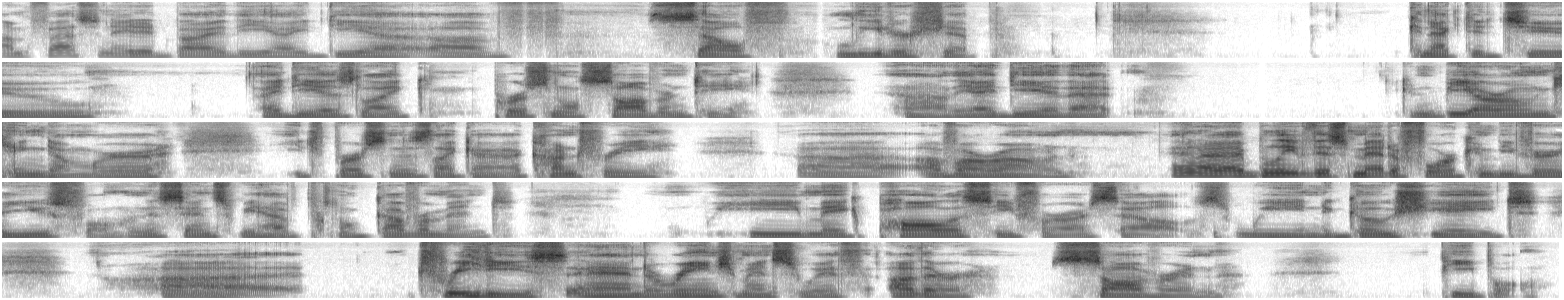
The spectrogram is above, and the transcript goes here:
I'm fascinated by the idea of self leadership connected to ideas like personal sovereignty, uh, the idea that can be our own kingdom where each person is like a, country uh, of our own. And I, I believe this metaphor can be very useful in the sense we have personal government we make policy for ourselves. We negotiate uh, treaties and arrangements with other sovereign people.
